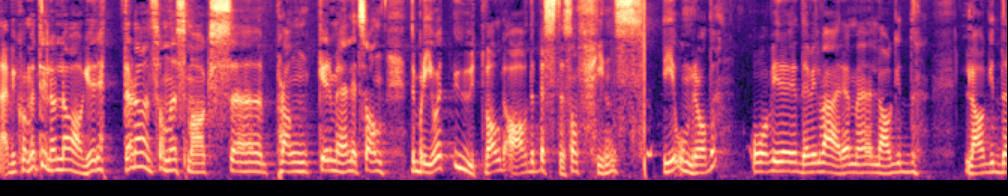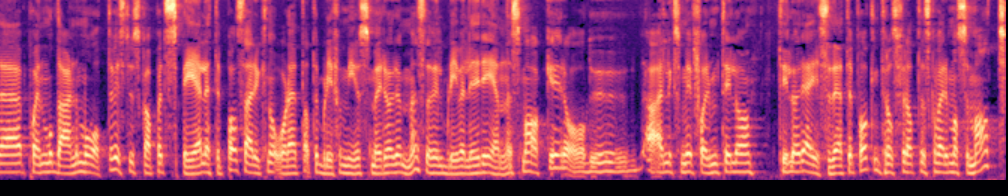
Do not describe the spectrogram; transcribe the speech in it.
Nei, Vi kommer til å lage retter, da. Sånne smaksplanker med litt sånn Det blir jo et utvalg av det beste som fins i området. Og vi, det vil være med lagd, lagd på en moderne måte. Hvis du skal på et spel etterpå, så er det ikke noe ålreit at det blir for mye smør og rømme. Så det vil bli veldig rene smaker, og du er liksom i form til å til å reise det etterpå, til tross for at det skal være masse mat.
